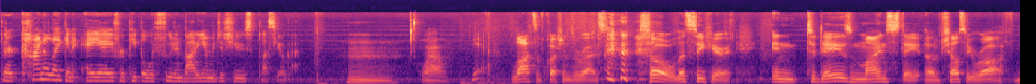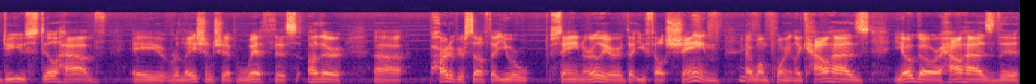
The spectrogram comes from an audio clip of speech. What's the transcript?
that are kind of like an AA for people with food and body image issues plus yoga. Hmm. Wow. Yeah. Lots of questions arise. so let's see here. In today's mind state of Chelsea Roff, do you still have a relationship with this other uh, part of yourself that you were saying earlier that you felt shame at one point? Like, how has yoga or how has the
